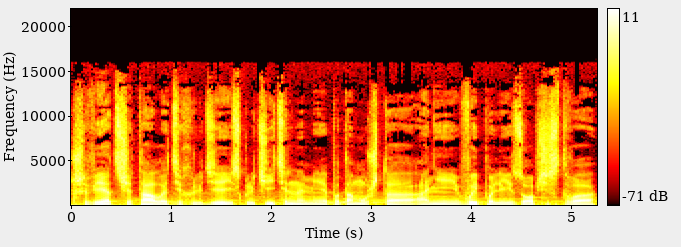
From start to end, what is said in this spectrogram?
Швед считал этих людей исключительными, потому что они выпали из общества,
